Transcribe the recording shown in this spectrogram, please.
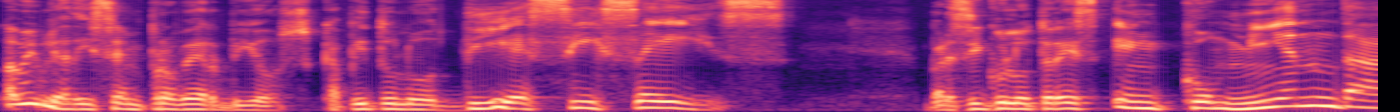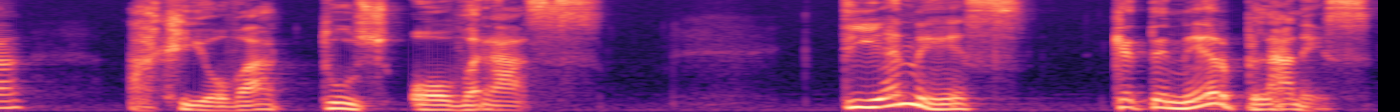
La Biblia dice en Proverbios capítulo 16, versículo 3, encomienda a Jehová tus obras. Tienes que tener planes,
